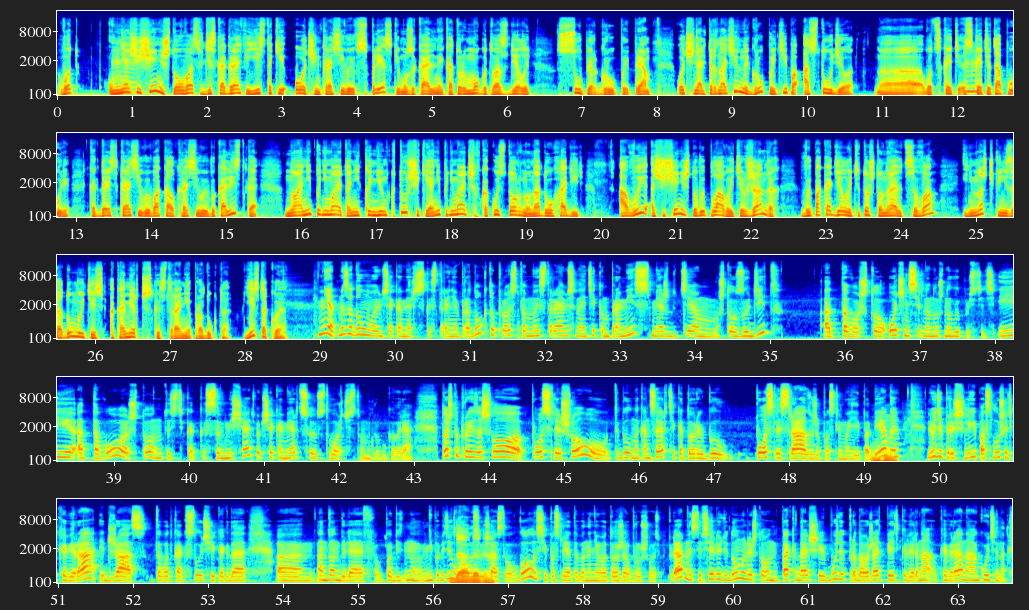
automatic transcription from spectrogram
Вот у меня ощущение, что у вас в дискографии есть такие очень красивые всплески музыкальные, которые могут вас сделать супер группой, прям очень альтернативной группой типа А-студио. Э, вот с Кэти, с Кэти Тапури, когда есть красивый вокал, красивая вокалистка, но они понимают, они конъюнктурщики, они понимают, что в какую сторону надо уходить. А вы, ощущение, что вы плаваете в жанрах, вы пока делаете то, что нравится вам, и немножечко не задумываетесь о коммерческой стороне продукта. Есть такое? Нет, мы задумываемся о коммерческой стороне продукта, просто мы стараемся найти компромисс между тем, что зудит от того, что очень сильно нужно выпустить, и от того, что, ну, то есть, как совмещать вообще коммерцию с творчеством, грубо говоря. То, что произошло после шоу, ты был на концерте, который был после, сразу же после моей победы, Мгм. люди пришли послушать кавера и джаз. Это вот как в случае, когда э, Антон Беляев побе- ну, не победил Да, в «Голосе», да, да. участвовал в «Голосе», и после этого на него тоже обрушилась популярность, и все люди думали, что он так и дальше и будет продолжать петь каверна, кавера на Агутина.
